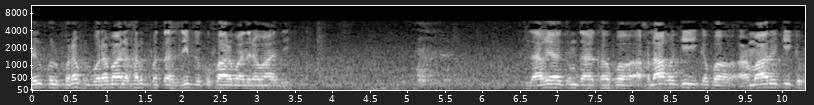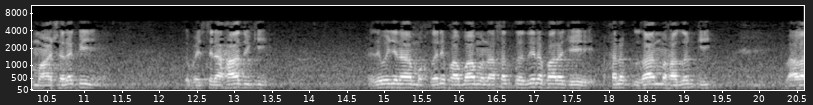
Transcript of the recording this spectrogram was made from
بالکل فرف بربان خلق پر تہذیب تو کفار بان روان دی. داغیا تم کف اخلاق کی کف اعمار کی کف معاشرہ کی کف اصطلاحات کی. جنا مختلف ابا مناخت کو زیر فارا چی خلق زان محاذب کی. باغ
